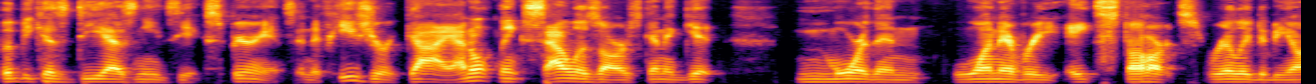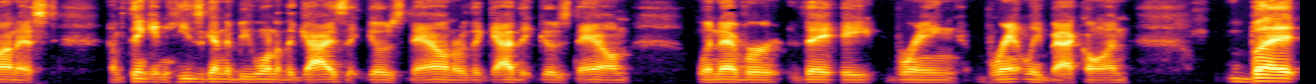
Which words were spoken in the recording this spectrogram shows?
but because Diaz needs the experience. And if he's your guy, I don't think Salazar is going to get more than one every eight starts, really, to be honest. I'm thinking he's going to be one of the guys that goes down or the guy that goes down whenever they bring Brantley back on. But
